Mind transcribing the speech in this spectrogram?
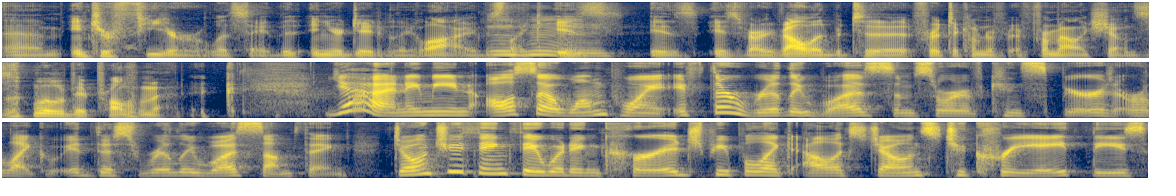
um, interfere, let's say, the, in your day to day lives, like Mm-hmm. is is is very valid, but to for it to come from Alex Jones is a little bit problematic. Yeah, and I mean, also at one point, if there really was some sort of conspiracy or like this really was something, don't you think they would encourage people like Alex Jones to create these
